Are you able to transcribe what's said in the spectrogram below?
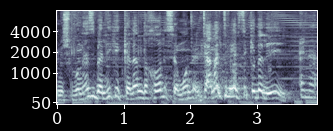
مش مناسبة ليك الكلام ده خالص يا منى. انت عملتي في نفسك كده ليه؟ أنا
